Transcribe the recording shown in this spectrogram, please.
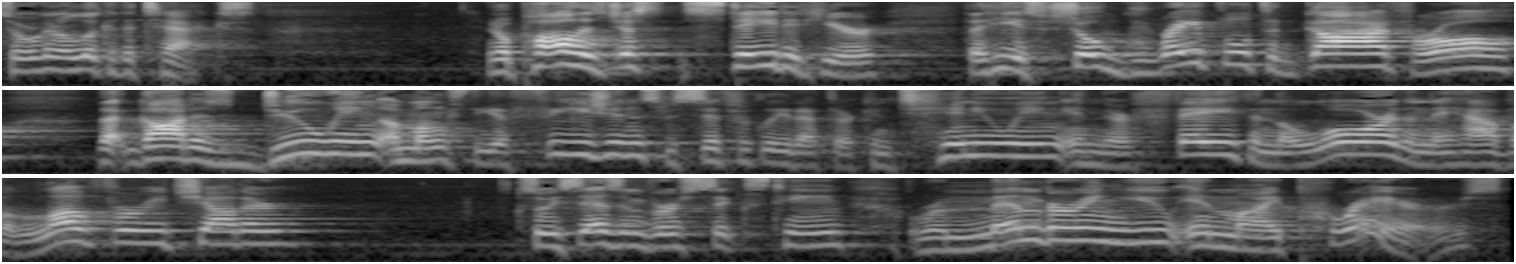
So we're going to look at the text. You know, Paul has just stated here that he is so grateful to God for all that God is doing amongst the Ephesians, specifically that they're continuing in their faith in the Lord and they have a love for each other. So he says in verse 16, remembering you in my prayers.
